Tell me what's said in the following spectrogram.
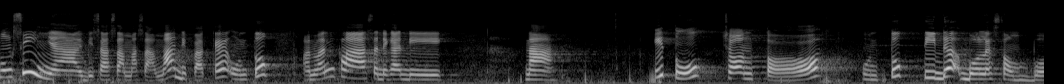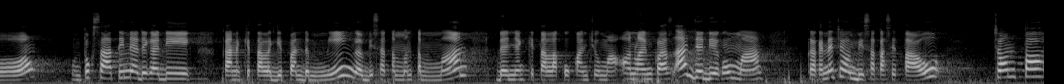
fungsinya bisa sama-sama dipakai untuk online kelas adik-adik. Nah itu contoh untuk tidak boleh sombong untuk saat ini adik-adik karena kita lagi pandemi nggak bisa teman-teman dan yang kita lakukan cuma online kelas aja di rumah karena cuma bisa kasih tahu contoh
